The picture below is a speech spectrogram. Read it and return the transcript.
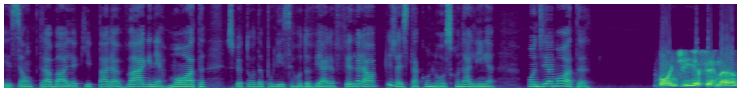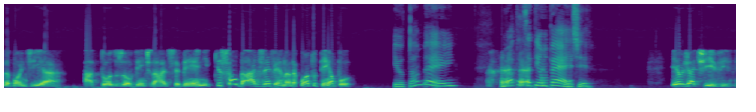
Esse é um trabalho aqui para Wagner Mota, inspetor da Polícia Rodoviária Federal, que já está conosco na linha. Bom dia, Mota. Bom dia, Fernanda. Bom dia a todos os ouvintes da Rádio CBN. Que saudades, hein, Fernanda? Quanto tempo? Eu também. Mota, você tem um pet? Eu já tive.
